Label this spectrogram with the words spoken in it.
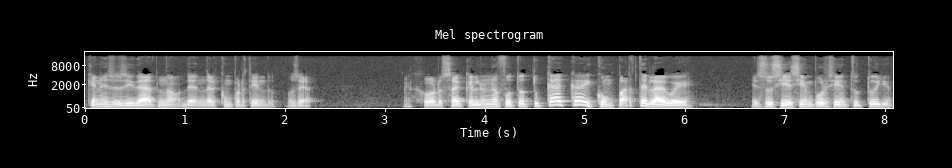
qué necesidad, ¿no? De andar compartiendo, o sea, mejor sácale una foto a tu caca y compártela, güey. Eso sí es 100% tuyo.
